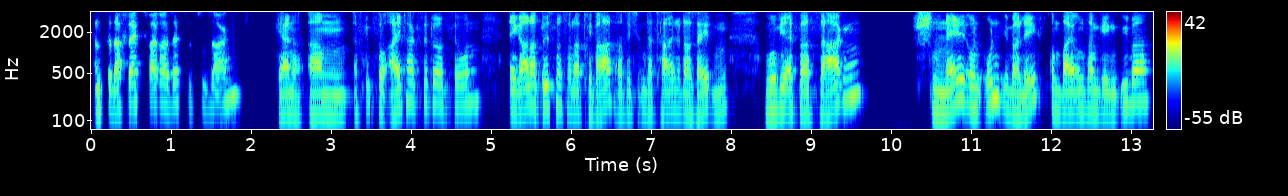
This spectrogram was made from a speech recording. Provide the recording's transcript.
Kannst du da vielleicht zwei, drei Sätze zu sagen? Gerne. Ähm, es gibt so Alltagssituationen, egal ob Business oder privat, also ich unterteile da selten, wo wir etwas sagen, schnell und unüberlegt und bei unserem Gegenüber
